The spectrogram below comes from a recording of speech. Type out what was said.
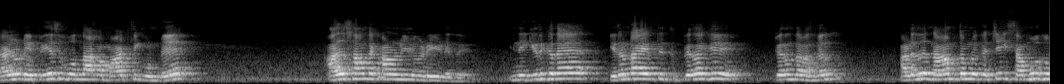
தன்னுடைய பேசுபொருளாக மாற்றிக்கொண்டு அது சார்ந்த காணொலியில் வெளியிடுது. இன்னைக்கு இருக்கிற இரண்டாயிரத்துக்கு பிறகு பிறந்தவர்கள் அல்லது நாம் தமிழ் கட்சி சமூக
